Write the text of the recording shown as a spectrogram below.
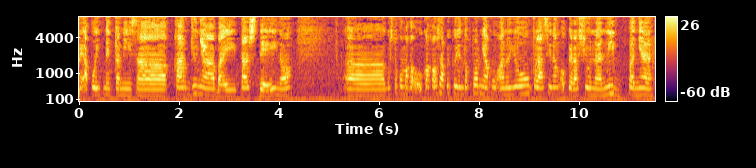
may appointment kami sa cardio niya by Thursday, no? Ah, gusto ko maka kakausapin ko yung doktor niya kung ano yung klase ng operasyon na need pa niya.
